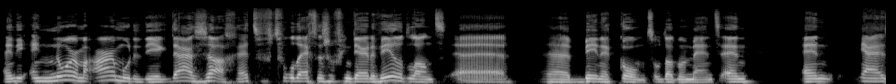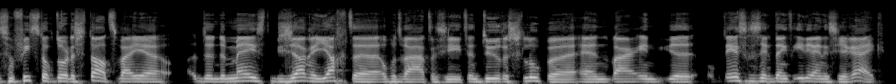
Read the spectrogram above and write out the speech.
En die enorme armoede die ik daar zag. Het voelde echt alsof je een derde wereldland uh, uh, binnenkomt op dat moment. En en ja, zo'n fietstocht door de stad waar je de, de meest bizarre jachten op het water ziet en dure sloepen en waarin je op het eerste gezicht denkt iedereen is hier rijk.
